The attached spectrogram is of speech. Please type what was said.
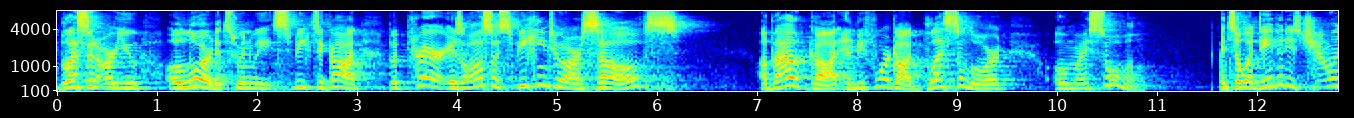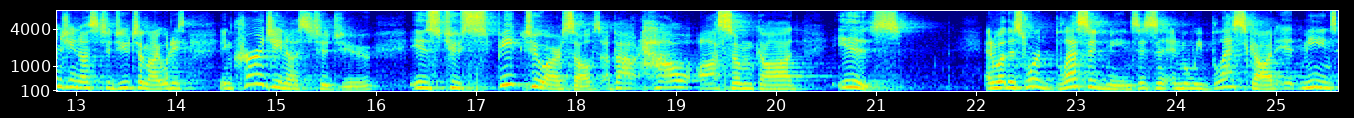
Blessed are you, O Lord. It's when we speak to God. But prayer is also speaking to ourselves about God and before God. Bless the Lord, O my soul. And so, what David is challenging us to do tonight, what he's encouraging us to do, is to speak to ourselves about how awesome God is. And what this word blessed means is, and when we bless God, it means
